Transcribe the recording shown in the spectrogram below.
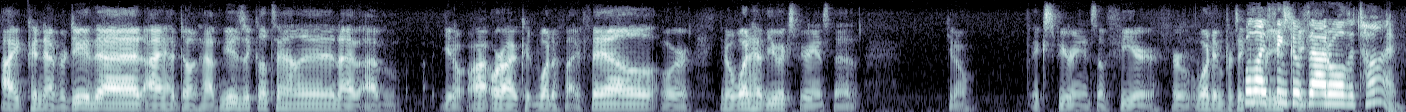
I could never do that. I don't have musical talent. I, I've, you know, or, or I could. What if I fail? Or you know, what have you experienced that, you know, experience of fear, or what in particular? Well, I think of that all the time.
